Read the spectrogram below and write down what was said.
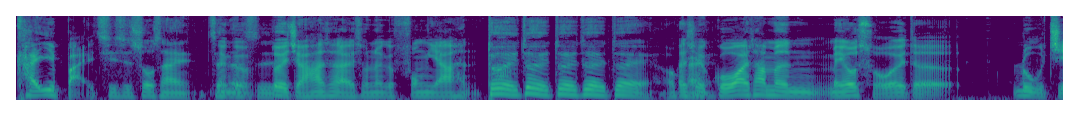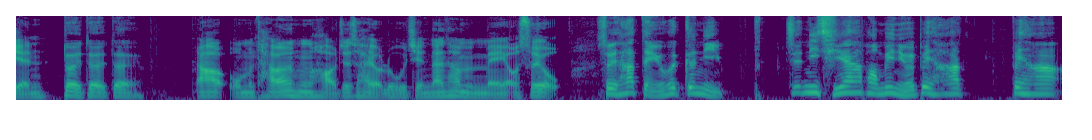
开一百，其实说实在真的是、那个、对脚踏车来说，那个风压很大。对对对对对，okay、而且国外他们没有所谓的路肩。对对对，然后我们台湾很好，就是还有路肩，但他们没有，所以所以他等于会跟你，就你骑在他旁边，你会被他被他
